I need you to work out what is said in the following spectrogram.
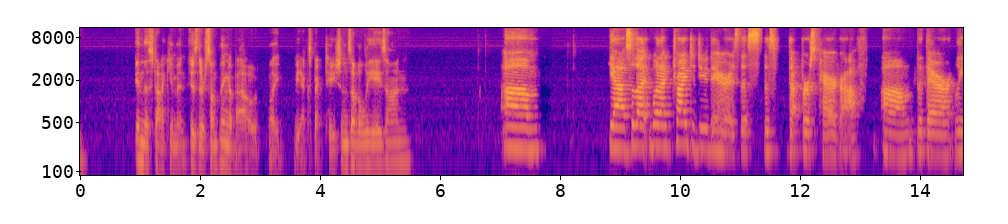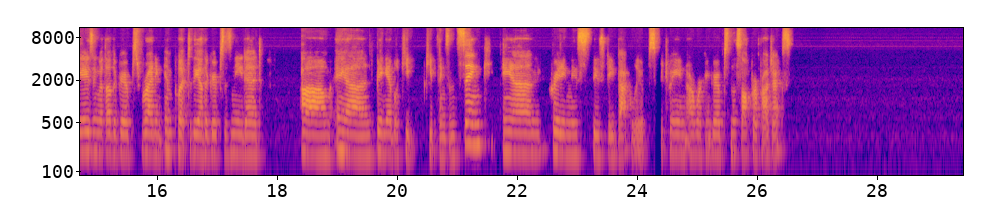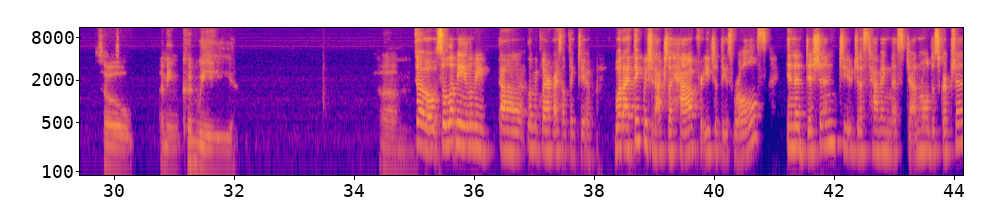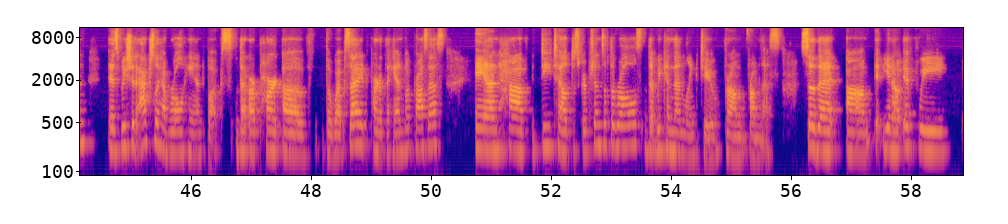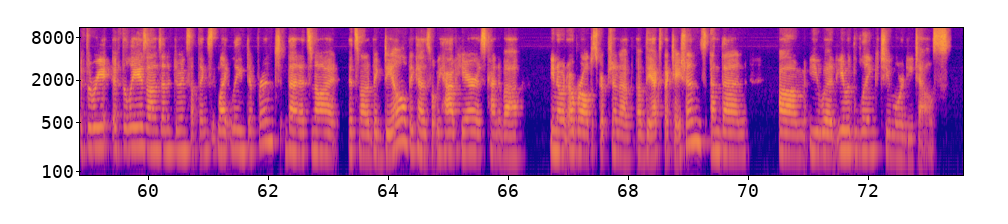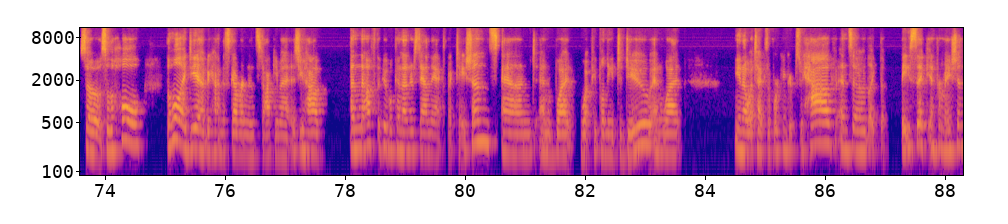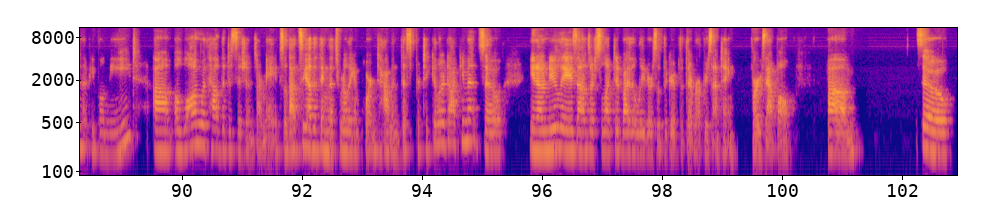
in this document, is there something about like the expectations of a liaison? Um, yeah, so that what I tried to do there is this this that first paragraph um, that they're liaising with other groups, providing input to the other groups as needed, um, and being able to keep keep things in sync and creating these these feedback loops between our working groups and the software projects. So, I mean, could we? Um, So, so let me, let me, uh, let me clarify something too. What I think we should actually have for each of these roles, in addition to just having this general description, is we should actually have role handbooks that are part of the website, part of the handbook process, and have detailed descriptions of the roles that we can then link to from, from this. So that, um, you know, if we, if the re, if the liaisons end up doing something slightly different, then it's not, it's not a big deal because what we have here is kind of a, you know, an overall description of, of the expectations and then um, you would, you would link to more details. So, so the whole, the whole idea behind this governance document is you have enough that people can understand the expectations and, and what, what people need to do and what, you know, what types of working groups we have. And so like the basic information that people need, um, along with how the decisions are made. So that's the other thing that's really important to have in this particular document. So, you know, new liaisons are selected by the leaders of the group that they're representing, for example. Um, so,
